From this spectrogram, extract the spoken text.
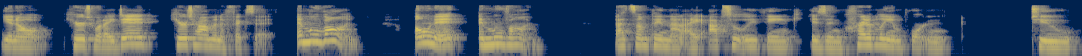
You know, here's what I did. Here's how I'm going to fix it and move on. Own it and move on. That's something that I absolutely think is incredibly important to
